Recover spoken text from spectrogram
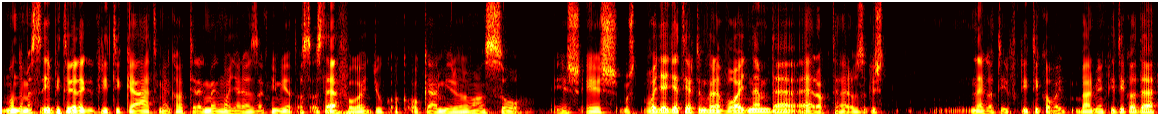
mondom, ezt az építő jellegű kritikát, meg ha tényleg megmagyarázzak mi miatt, azt, azt elfogadjuk, ak- akármiről van szó. És, és most vagy egyetértünk vele, vagy nem, de elraktározunk. És negatív kritika, vagy bármilyen kritika, de,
